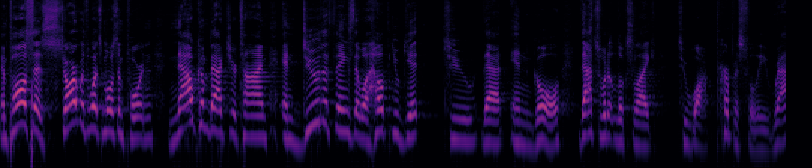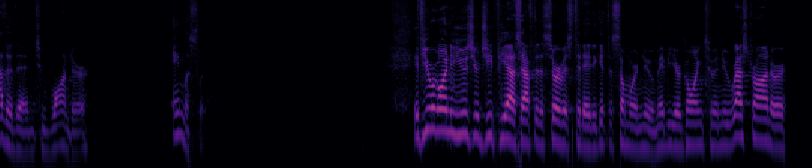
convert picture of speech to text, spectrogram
And Paul says, start with what's most important. Now come back to your time and do the things that will help you get to that end goal. That's what it looks like to walk purposefully rather than to wander aimlessly. If you were going to use your GPS after the service today to get to somewhere new, maybe you're going to a new restaurant or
